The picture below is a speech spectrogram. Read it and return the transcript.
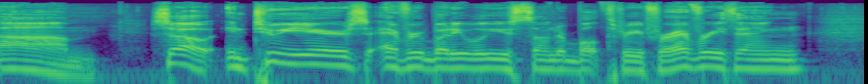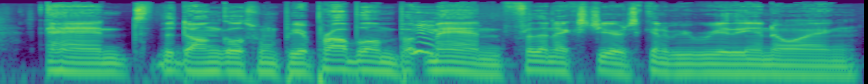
Um, so in two years, everybody will use Thunderbolt 3 for everything, and the dongles won't be a problem. But man, for the next year, it's going to be really annoying.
